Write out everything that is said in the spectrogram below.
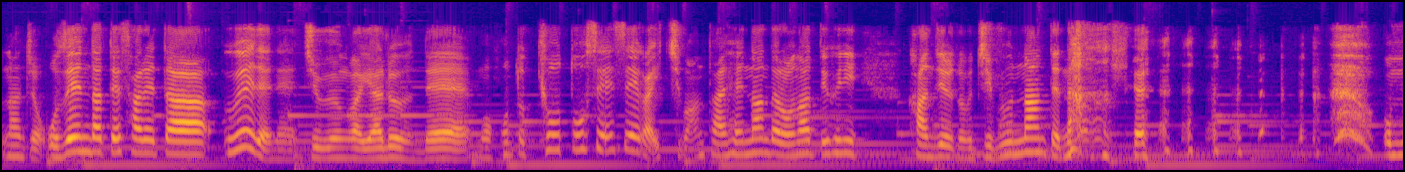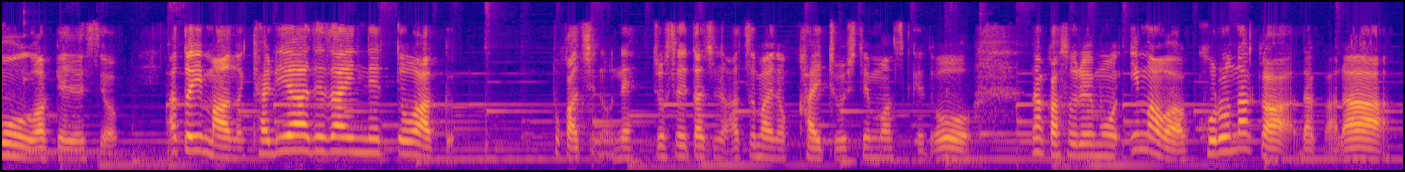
なんちゅうお膳立てされた上でね、自分がやるんで、もう本当、教頭先生が一番大変なんだろうなっていうふうに感じると、自分なんてなんて 思うわけですよ。あと今、あのキャリアデザインネットワーク十勝のね、女性たちの集まりの会長してますけど、なんかそれも今はコロナ禍だから、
